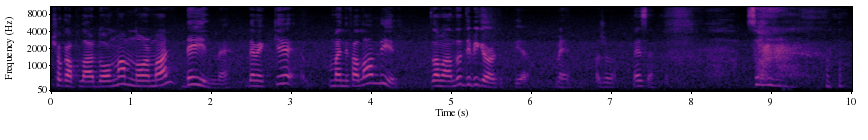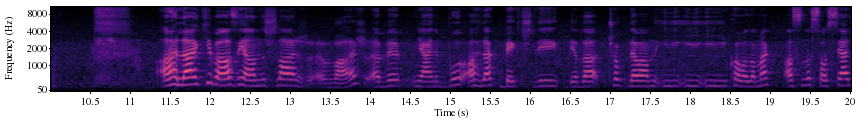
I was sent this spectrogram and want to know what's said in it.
çok aplarda olmam normal değil mi? Demek ki mani falan değil. Zamanında dibi gördük diye mi acaba? Neyse. Sonra ahlaki bazı yanlışlar var ve yani bu ahlak bekçiliği ya da çok devamlı iyi iyi iyi kovalamak aslında sosyal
